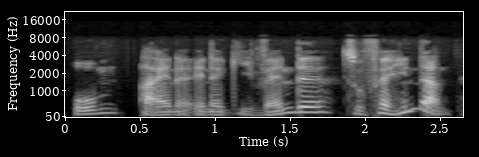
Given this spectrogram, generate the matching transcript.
um eine Energiewende zu verhindern.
